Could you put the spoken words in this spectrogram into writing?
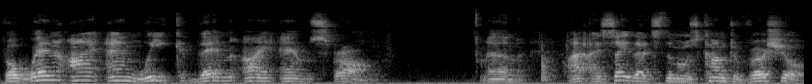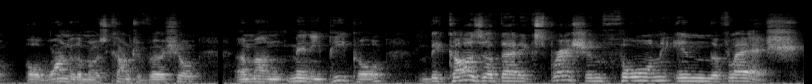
For when I am weak, then I am strong. Um, I, I say that's the most controversial, or one of the most controversial among many people, because of that expression, thorn in the flesh.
